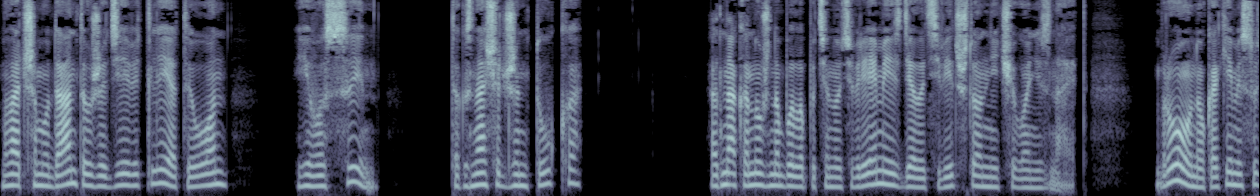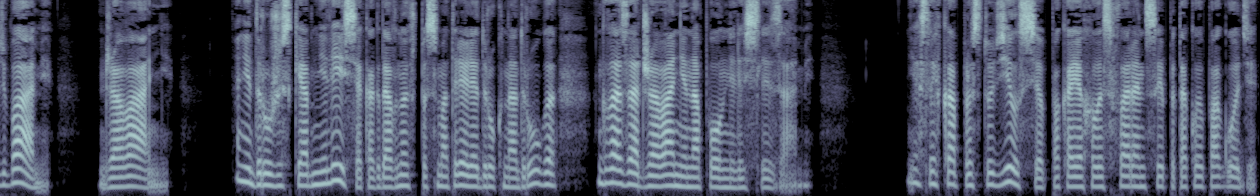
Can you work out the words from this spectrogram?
Младшему Данте уже девять лет, и он — его сын. Так значит, Джентука... Однако нужно было потянуть время и сделать вид, что он ничего не знает. «Бруно, какими судьбами?» «Джованни». Они дружески обнялись, а когда вновь посмотрели друг на друга, глаза Джованни наполнились слезами. «Я слегка простудился, пока ехал из Флоренции по такой погоде.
